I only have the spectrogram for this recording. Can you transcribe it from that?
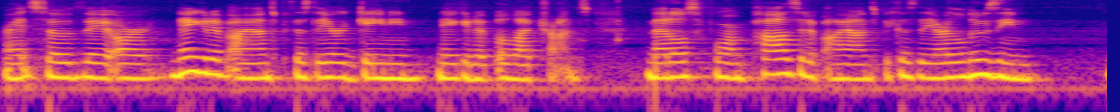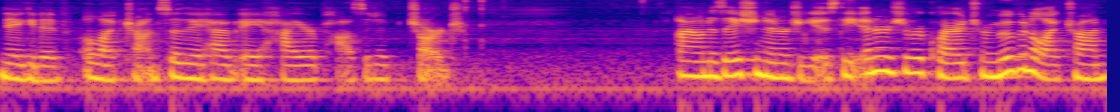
Right, so they are negative ions because they are gaining negative electrons. Metals form positive ions because they are losing negative electrons, so they have a higher positive charge. Ionization energy is the energy required to remove an electron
